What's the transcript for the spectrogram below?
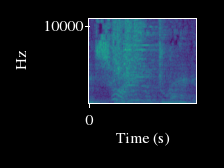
Slain the dragon.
